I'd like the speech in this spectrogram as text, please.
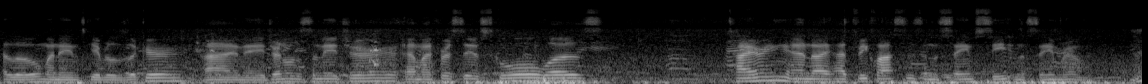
Hello, my name is Gabriel Zucker. I'm a journalism major, and my first day of school was tiring, and I had three classes in the same seat in the same room.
